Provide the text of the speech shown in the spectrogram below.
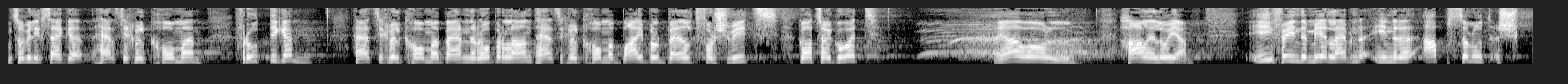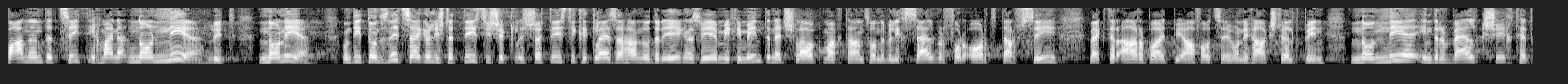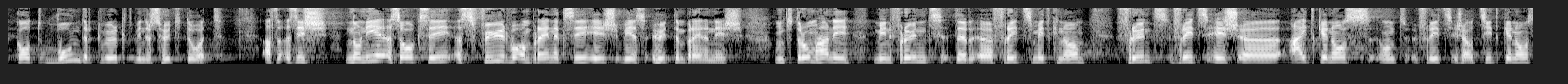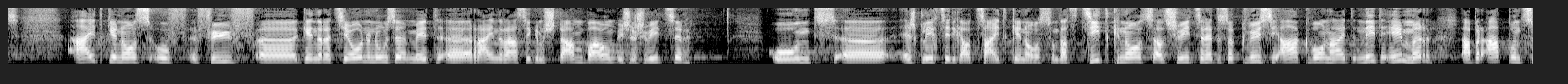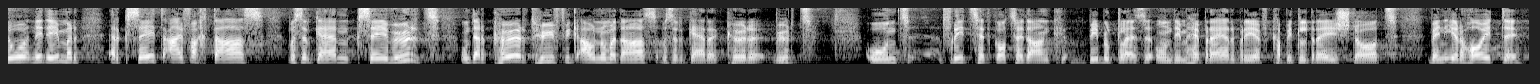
Und so will ich sagen, herzlich willkommen, Frutigen. Herzlich willkommen, Berner Oberland. Herzlich willkommen, Bible Belt vor Schweiz. Geht's euch gut? Jawohl. Halleluja. Ich finde, wir leben in einer absolut spannenden Zeit. Ich meine, noch nie, Leute, noch nie. Und ich tue das nicht sagen, weil ich statistische Statistiken gelesen habe oder irgendwie mich im Internet schlau gemacht habe, sondern weil ich selber vor Ort darf sehen, wegen der Arbeit bei AVC, wo ich angestellt bin. Noch nie in der Weltgeschichte hat Gott Wunder gewirkt, wie er es heute tut. Also es ist noch nie so gewesen, ein Feuer, das am Brennen war, wie es heute am Brennen ist. Und darum habe ich meinen Freund, der äh, Fritz, mitgenommen. Freund, Fritz ist äh, Eidgenoss und Fritz ist auch Zeitgenoss. Eidgenoss auf fünf äh, Generationen raus, mit reinrassigem Stammbaum, ist ein Schweizer und äh, er ist gleichzeitig auch Zeitgenoss. Und als Zeitgenoss, als Schweizer, hat er so gewisse Angewohnheiten, nicht immer, aber ab und zu, nicht immer. Er sieht einfach das, was er gern sehen würde und er hört häufig auch nur das, was er gerne hören würde. Und Fritz hat Gott sei Dank Bibel gelesen und im Hebräerbrief Kapitel 3 steht, wenn ihr heute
